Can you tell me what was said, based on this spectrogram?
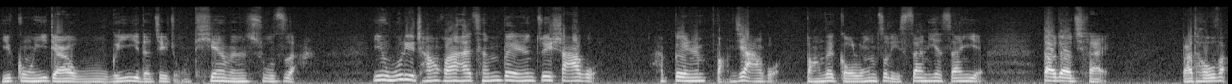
一共一点五个亿的这种天文数字啊！因无力偿还，还曾被人追杀过，还被人绑架过。绑在狗笼子里三天三夜，倒吊起来，拔头发，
